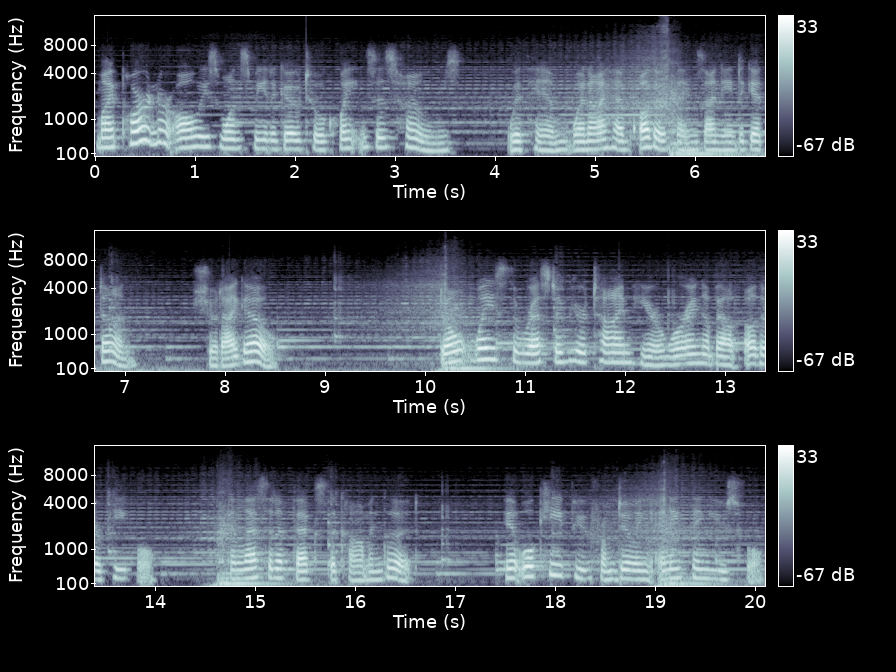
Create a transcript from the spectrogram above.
My partner always wants me to go to acquaintances' homes with him when I have other things I need to get done. Should I go? Don't waste the rest of your time here worrying about other people, unless it affects the common good. It will keep you from doing anything useful.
